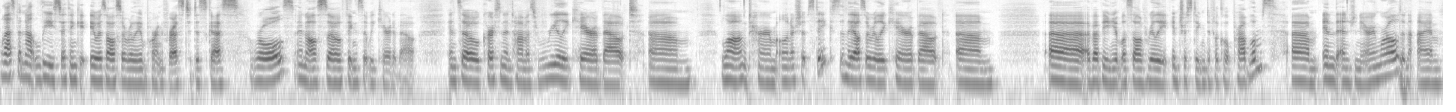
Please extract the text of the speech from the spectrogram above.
last but not least, I think it was also really important for us to discuss roles and also things that we cared about. And so Carson and Thomas really care about um, long-term ownership stakes, and they also really care about um, uh, about being able to solve really interesting, difficult problems um, in the engineering world. And I am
